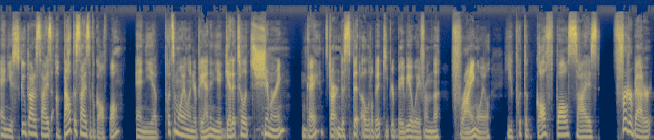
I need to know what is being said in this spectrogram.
and you scoop out a size about the size of a golf ball and you put some oil in your pan and you get it till it's shimmering. Okay. It's starting to spit a little bit. Keep your baby away from the frying oil. You put the golf ball sized fritter batter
